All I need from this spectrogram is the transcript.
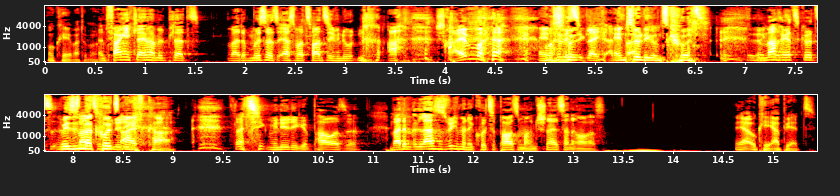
Okay, warte mal. Dann fange ich gleich mal mit Platz. Weil müssen wir jetzt erstmal 20 Minuten ah, schreiben oder oder willst du gleich anfangen? Entschuldige uns kurz. Wir machen jetzt kurz. Wir sind mal kurz 20-minütige AFK. 20-minütige Pause. Warte, lass uns wirklich mal eine kurze Pause machen. Schneid es dann raus. Ja, okay, ab jetzt.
